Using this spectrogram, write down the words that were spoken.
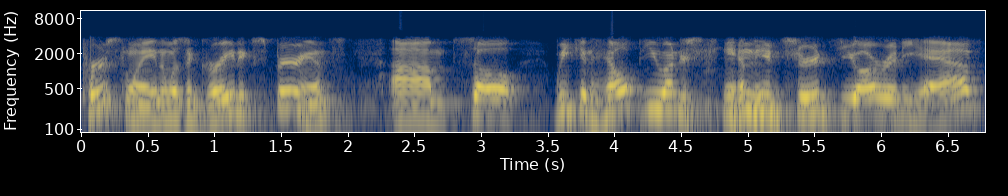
personally and it was a great experience. Um, so we can help you understand the insurance you already have.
